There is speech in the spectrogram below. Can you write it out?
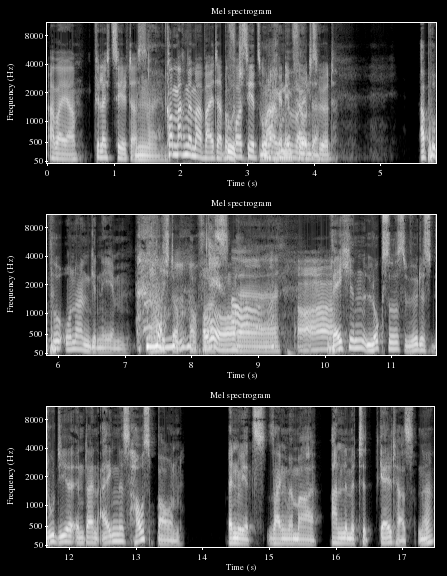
Aber ja, vielleicht zählt das. Nein. Komm, machen wir mal weiter, Gut, bevor es hier jetzt unangenehm für uns wird. Apropos unangenehm, da habe ich doch auch was. Oh. Äh, Oh. welchen Luxus würdest du dir in dein eigenes Haus bauen? Wenn du jetzt, sagen wir mal, unlimited Geld hast, ne?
